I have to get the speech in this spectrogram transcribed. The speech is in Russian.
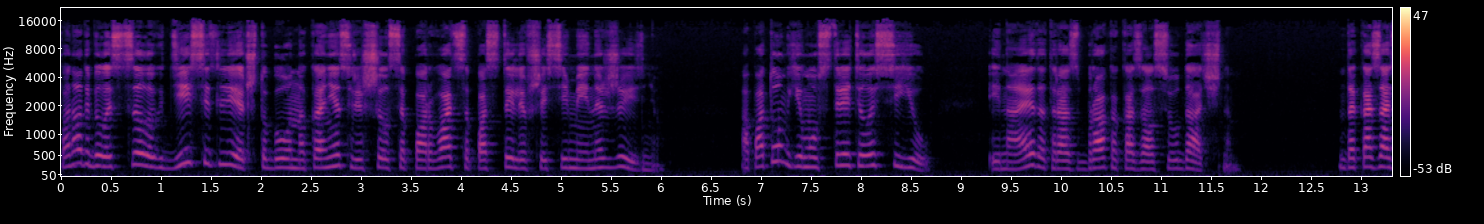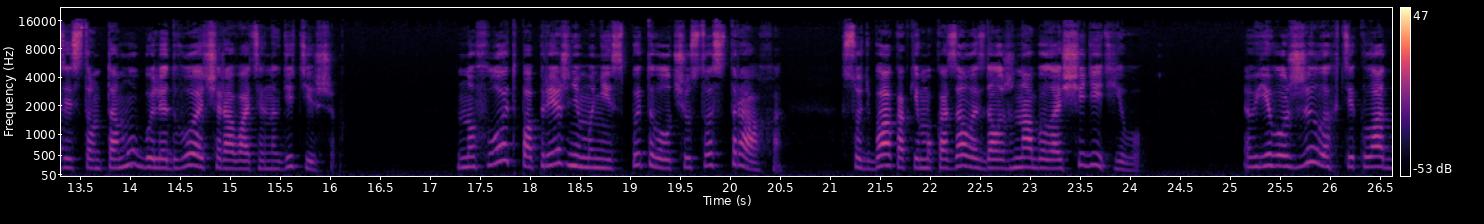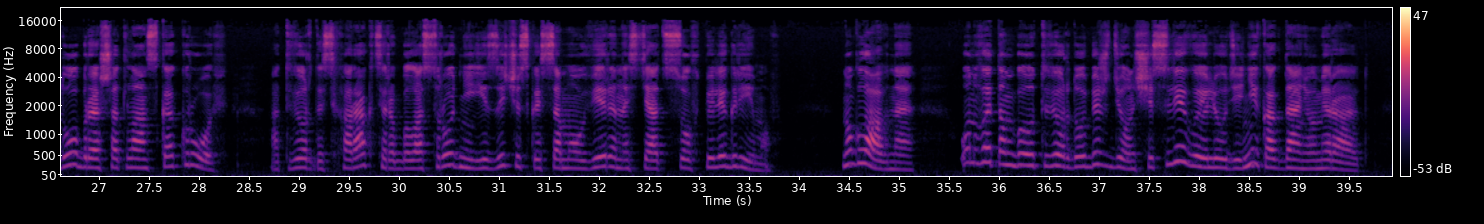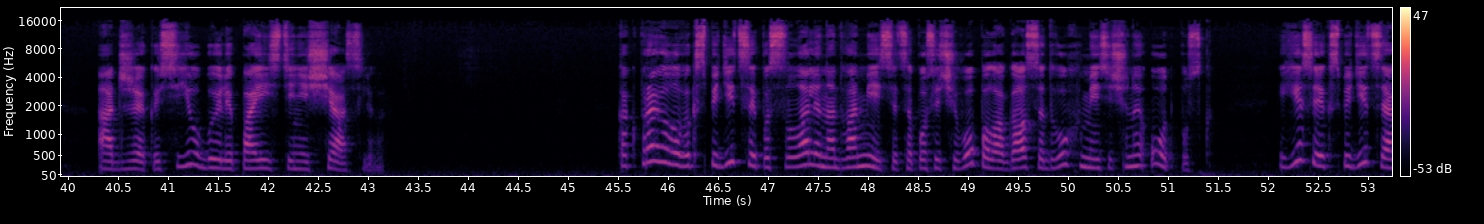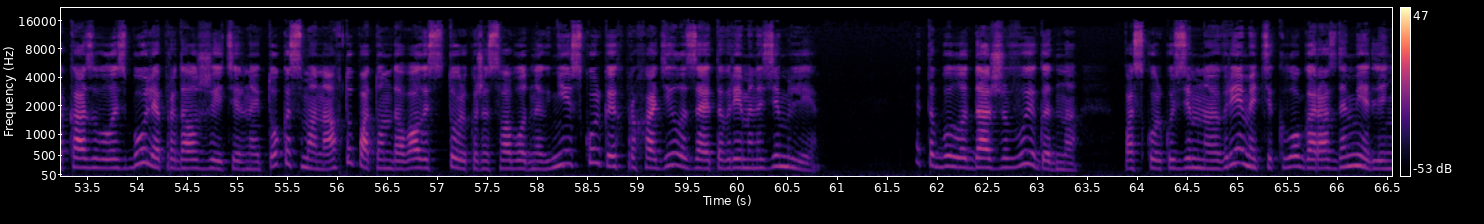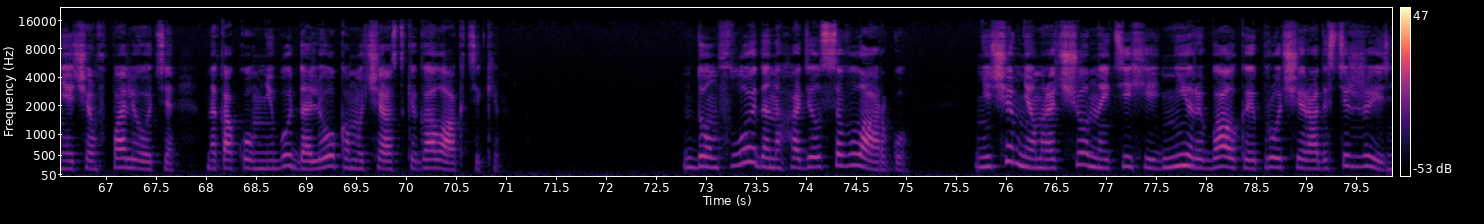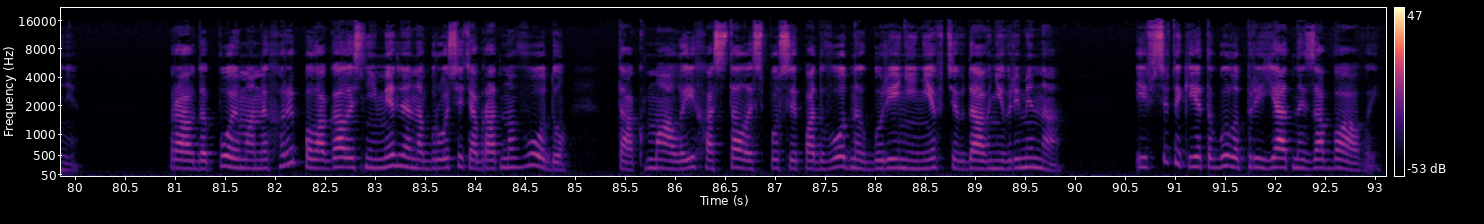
Понадобилось целых десять лет, чтобы он, наконец, решился порвать с опостылевшей семейной жизнью. А потом ему встретилась Сью, и на этот раз брак оказался удачным. Доказательством тому были двое очаровательных детишек. Но Флойд по-прежнему не испытывал чувства страха. Судьба, как ему казалось, должна была щадить его. В его жилах текла добрая шотландская кровь, а твердость характера была сродни языческой самоуверенности отцов-пилигримов. Но главное, он в этом был твердо убежден, счастливые люди никогда не умирают, а Джек и Сью были поистине счастливы. Как правило, в экспедиции посылали на два месяца, после чего полагался двухмесячный отпуск. Если экспедиция оказывалась более продолжительной, то космонавту потом давалось столько же свободных дней, сколько их проходило за это время на Земле. Это было даже выгодно, поскольку земное время текло гораздо медленнее, чем в полете на каком-нибудь далеком участке галактики. Дом Флойда находился в Ларгу. Ничем не омраченные тихие дни, рыбалка и прочие радости жизни – Правда, пойманных рыб полагалось немедленно бросить обратно в воду. Так мало их осталось после подводных бурений нефти в давние времена. И все-таки это было приятной забавой.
